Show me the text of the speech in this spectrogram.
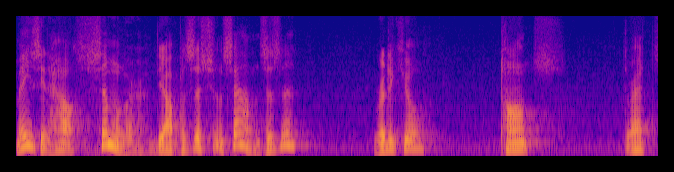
Amazing how similar the opposition sounds, isn't it? Ridicule, taunts, threats.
